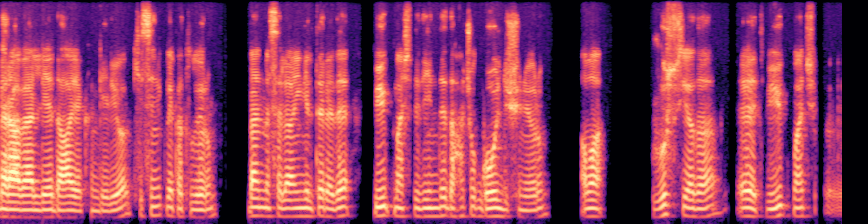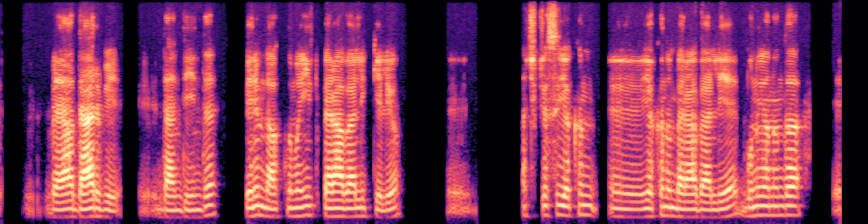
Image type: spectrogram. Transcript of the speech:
beraberliğe daha yakın geliyor. Kesinlikle katılıyorum. Ben mesela İngiltere'de büyük maç dediğinde daha çok gol düşünüyorum. Ama Rusya'da evet büyük maç e, veya derbi e, dendiğinde benim de aklıma ilk beraberlik geliyor. Açıkçası yakın e, yakınım beraberliğe. Bunun yanında e,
